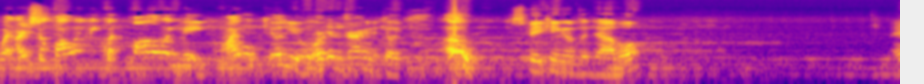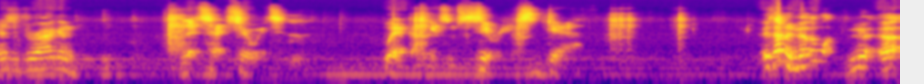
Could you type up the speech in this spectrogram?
Wait, are you still following me? Quit following me! I will kill you, or get a dragon to kill you. Oh! Speaking of the devil, there's a dragon. Let's head to it. We're gonna get some serious death. Is that another one? No, uh,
